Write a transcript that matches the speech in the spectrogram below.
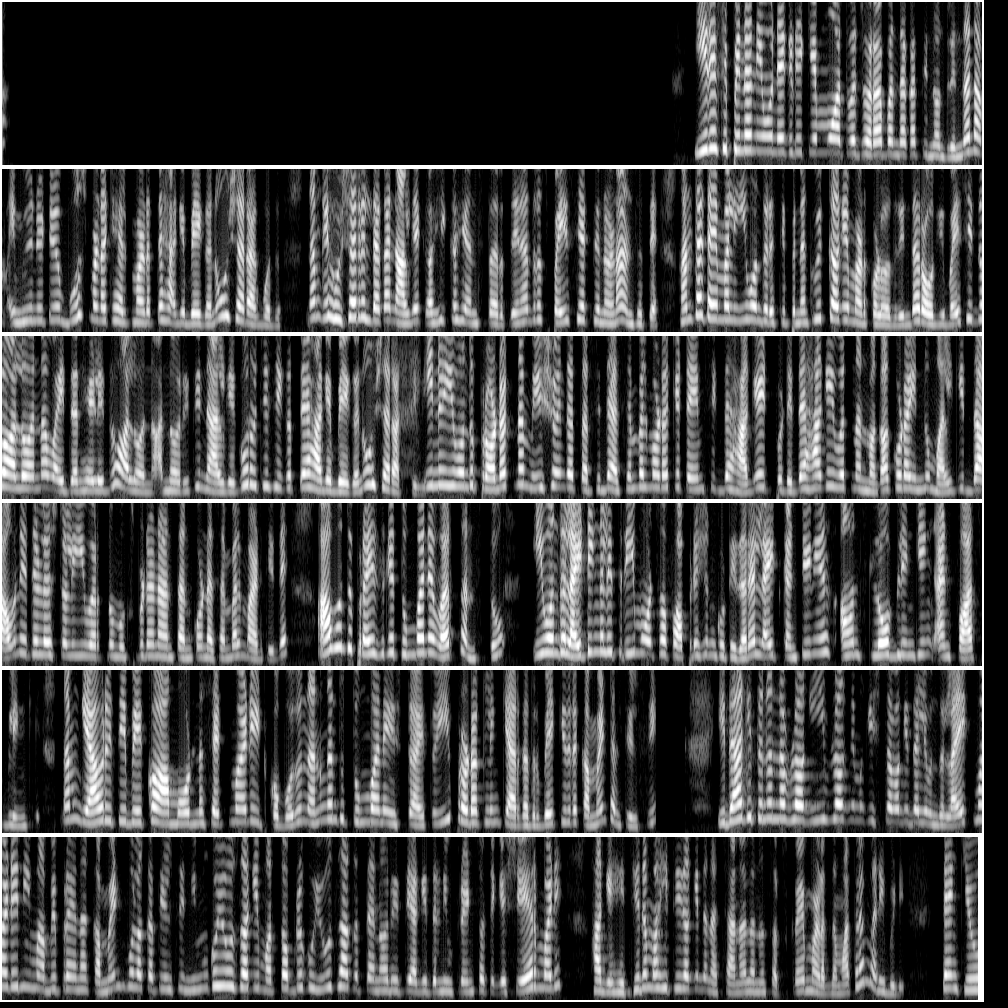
ಈ ರೆಸಿಪಿನ ನೀವು ನೆಗಡಿ, ಕೆಮ್ಮು ಅಥವಾ ಜ್ವರ ಬಂದಾಗ ತಿನ್ನೋದ್ರಿಂದ ನಮ್ಮ ಇಮ್ಯುನಿಟಿ ಬೂಸ್ಟ್ ಮಾಡಕ್ಕೆ ಹೆಲ್ಪ್ ಮಾಡುತ್ತೆ, ಹಾಗೆ ಬೇಗನು ಹುಷಾರಾಗ್ಬೋದು. ನಮ್ಗೆ ಹುಷಾರಿಲ್ದಾಗ ನಾಲ್ಗೆ ಕಹಿ ಕಹಿ ಅನ್ಸ್ತಾ ಇರುತ್ತೆ, ಏನಾದ್ರೂ ಸ್ಪೈಸಿಯಾಗಿ ತಿನ್ನೋಣ ಅನ್ಸುತ್ತೆ. ಅಂತ ಟೈಮಲ್ಲಿ ಈ ಒಂದು ರೆಸಿಪಿನ ಕ್ವಿಕ್ ಆಗಿ ಮಾಡ್ಕೊಳ್ಳೋದ್ರಿಂದ ರೋಗಿ ಬಯಸಿದ್ದು ಹಾಲು ಅನ್ನ, ವೈದ್ಯರು ಹೇಳಿದ್ದು ಹಾಲು ಅನ್ನ ಅನ್ನೋ ರೀತಿ ನಾಲ್ಗೆಗೂ ರುಚಿ ಸಿಗುತ್ತೆ, ಹಾಗೆ ಬೇಗನೂ ಹುಷಾರಾಗ್ತೀವಿ. ಇನ್ನು ಈ ಒಂದು ಪ್ರಾಡಕ್ಟ್ನ ಮೀಶೋ ಇಂದ ತರಿಸಿದ್ದೆ ಅಸೆಂಬಲ್ ಮಾಡೋಕೆ ಟೈಮ್ ಸಿಗದೆ ಹಾಗೆ ಇಟ್ಬಿಟ್ಟಿದ್ದೆ, ಹಾಗೆ ಇವತ್ತು ನನ್ನ ಮಗ ಕೂಡ ಇನ್ನು ಮಲಗಿದ್ದ, ಅವನ ಎದ್ದೇಳೋಷ್ಟರಲ್ಲಿ ಈ ವರ್ಕ್ ಮುಗಿಸ್ಬಿಡೋಣ ಅಂತ ಅನ್ಕೊಂಡು ಅಸೆಂಬಲ್ ಮಾಡ್ತಿದ್ದೆ. ಆ ಒಂದು ಪ್ರೈಸ್ಗೆ ತುಂಬಾನೇ ವರ್ತ್ ಅನ್ಸ್ತು. ಈ ಒಂದು ಲೈಟಿಂಗ್ ಅಲ್ಲಿ ತ್ರೀ ಮೋಡ್ಸ್ ಆಫ್ ಆಪರೇಷನ್ ಕೊಟ್ಟಿದ್ದಾರೆ. Light continuous on slow blinking and fast blinking ನಮ್ಗೆ ಯಾವ ರೀತಿ ಬೇಕೋ ಆ ಮೋಡ್ನ ಸೆಟ್ ಮಾಡಿ ಇಟ್ಕೋಬಹುದು ನನ್ಗಂತೂ ತುಂಬಾನೇ ಇಷ್ಟ ಆಯ್ತು. ಈ ಪ್ರಾಡಕ್ಟ್ ಲಿಂಕ್ ಯಾರಿಗಾದ್ರೂ ಬೇಕಿದ್ರೆ ಕಮೆಂಟ್ ಅಲ್ಲಿ ತಿಳಿಸಿ. ಇದಾಗಿತ್ತು ನನ್ನ ವ್ಲಾಗ್ ಈ ವ್ಲಾಗ್ ನಿಮಗೆ ಇಷ್ಟವಾಗಿದ್ದಲ್ಲಿ ಒಂದು ಲೈಕ್ ಮಾಡಿ, ನಿಮ್ಮ ಅಭಿಪ್ರಾಯನ ಕಮೆಂಟ್ ಮೂಲಕ ತಿಳಿಸಿ. ನಿಮಗೂ ಯೂಸ್ ಆಗಿ ಮತ್ತೊಬ್ಬರಿಗೂ ಯೂಸ್ ಆಗುತ್ತೆ ಅನ್ನೋ ರೀತಿಯಾಗಿದ್ರೆ ನಿಮ್ಮ ಫ್ರೆಂಡ್ಸ್ ಒಟ್ಟಿಗೆ ಶೇರ್ ಮಾಡಿ. ಹಾಗೆ ಹೆಚ್ಚಿನ ಮಾಹಿತಿಗಾಗಿ ನನ್ನ ಚಾನಲ್ ಅನ್ನು ಸಬ್ಸ್ಕ್ರೈಬ್ ಮಾಡೋದನ್ನ ಮಾತ್ರ ಮರಿಬಿಡಿ. Thank you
